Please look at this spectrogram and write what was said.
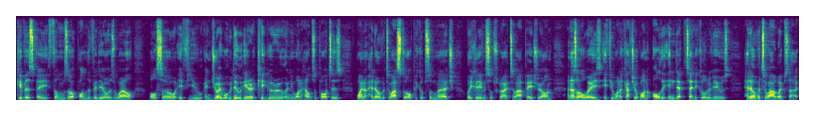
Give us a thumbs up on the video as well. Also, if you enjoy what we do here at Kit Guru and you want to help support us, why not head over to our store, pick up some merch, or you could even subscribe to our Patreon. And as always, if you want to catch up on all the in-depth technical reviews, head over to our website.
